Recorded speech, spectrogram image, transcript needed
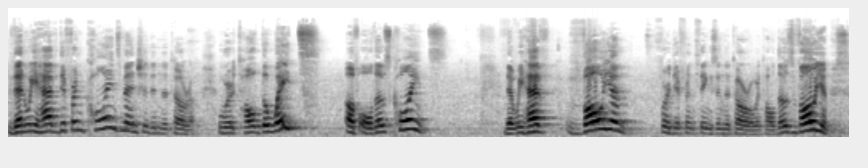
Then we have different coins mentioned in the Torah. We're told the weights of all those coins. Then we have volume for different things in the Torah, we're told. Those volumes.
